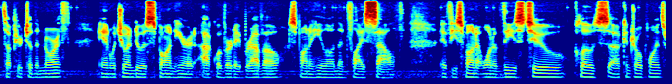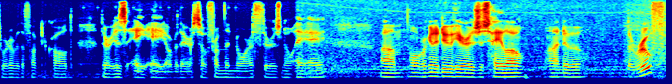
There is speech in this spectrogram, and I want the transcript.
It's up here to the north. And what you want to do is spawn here at Aqua Verde Bravo, spawn a helo, and then fly south. If you spawn at one of these two close uh, control points, or whatever the fuck they're called, there is AA over there. So from the north, there is no AA. Um, what we're going to do here is just halo onto the roof.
